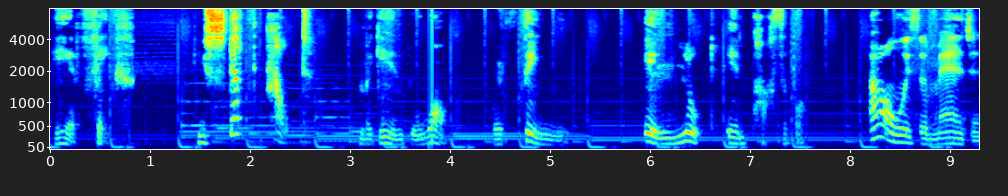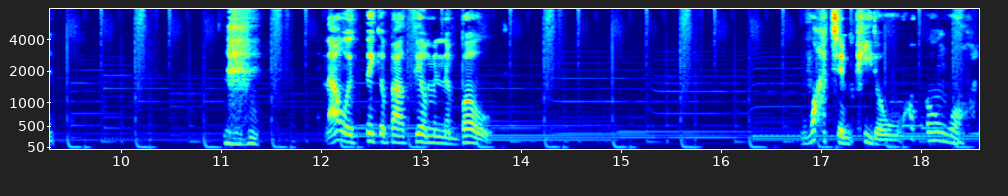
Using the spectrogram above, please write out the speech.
He had faith. He stepped out and began to walk where things it looked impossible. I always imagine, and I always think about them in the boat watching Peter walk on water.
